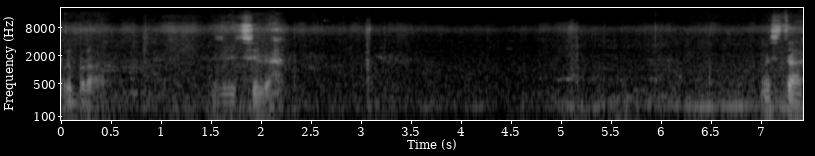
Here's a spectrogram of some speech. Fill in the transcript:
прибрав звідсіля. Ось так.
